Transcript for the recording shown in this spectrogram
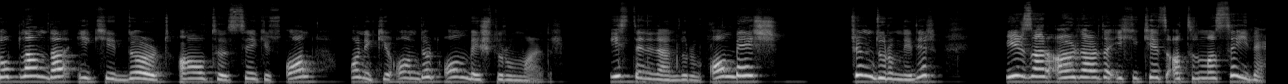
Toplamda 2, 4, 6, 8, 10, 12, 14, 15 durum vardır. İstenilen durum 15. Tüm durum nedir? Bir zar ard arda iki kez atılması ile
